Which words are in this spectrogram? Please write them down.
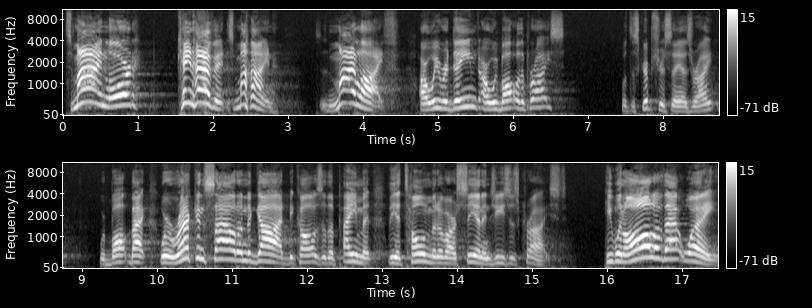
It's mine, Lord. Can't have it. It's mine. My life. Are we redeemed? Are we bought with a price? What the scripture says, right? We're bought back. We're reconciled unto God because of the payment, the atonement of our sin in Jesus Christ. He went all of that way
